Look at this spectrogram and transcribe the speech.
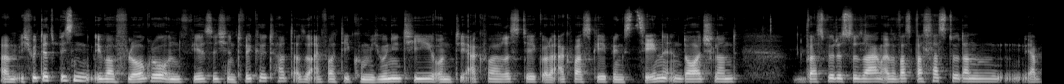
Ähm, ich würde jetzt ein bisschen über Flowgrow und wie es sich entwickelt hat, also einfach die Community und die Aquaristik oder Aquascaping-Szene in Deutschland was würdest du sagen, also was, was hast du dann, ja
